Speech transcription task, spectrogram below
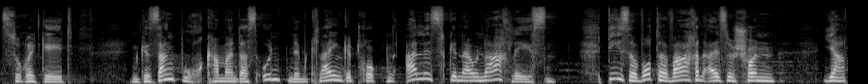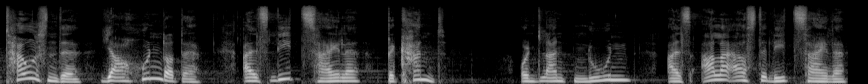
zurückgeht. Im Gesangbuch kann man das unten im Kleingedruckten alles genau nachlesen. Diese Worte waren also schon Jahrtausende, Jahrhunderte als Liedzeile bekannt und landen nun als allererste Liedzeile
